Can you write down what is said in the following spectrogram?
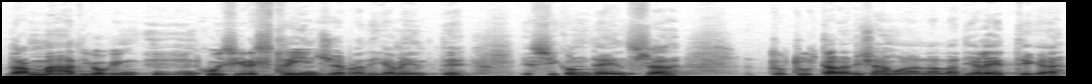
drammatico in, in cui si restringe praticamente e si condensa tutta la, diciamo, la, la, la dialettica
